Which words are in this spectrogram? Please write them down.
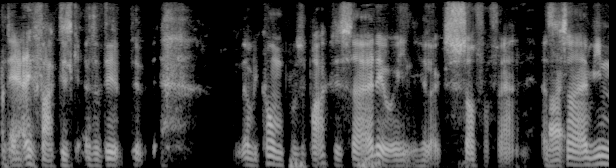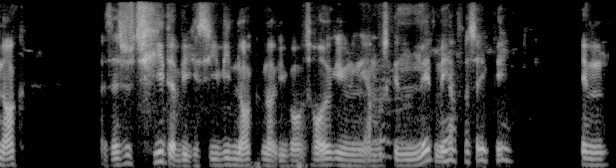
Det er det faktisk. Altså det, det, når vi kommer på til praksis, så er det jo egentlig heller ikke så forfærdeligt. Altså Nej. så er vi nok, altså jeg synes tit, at vi kan sige, at vi nok, når vi i vores rådgivning er måske lidt mere forsigtige, end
